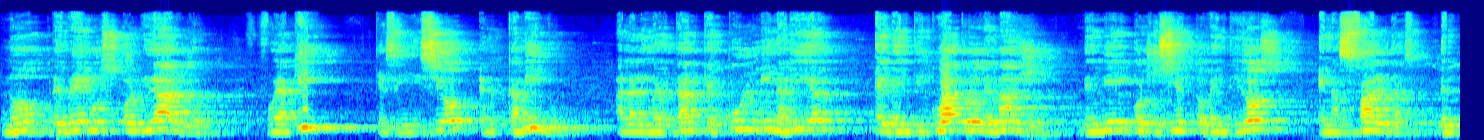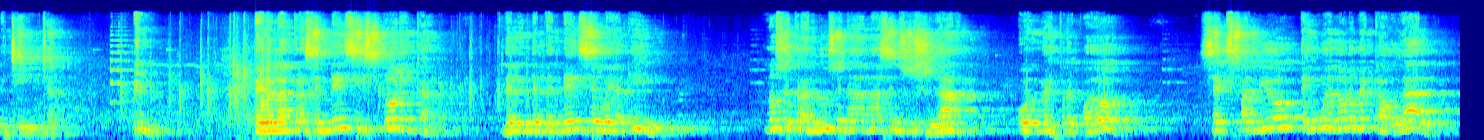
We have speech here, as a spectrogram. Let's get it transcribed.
No debemos olvidarlo. Fue aquí que se inició el camino a la libertad que culminaría el 24 de mayo de 1822 en las faldas del Pichincha. Pero la trascendencia histórica de la independencia de Guayaquil no se trasluce nada más en su ciudad o en nuestro Ecuador, se expandió en un enorme caudal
